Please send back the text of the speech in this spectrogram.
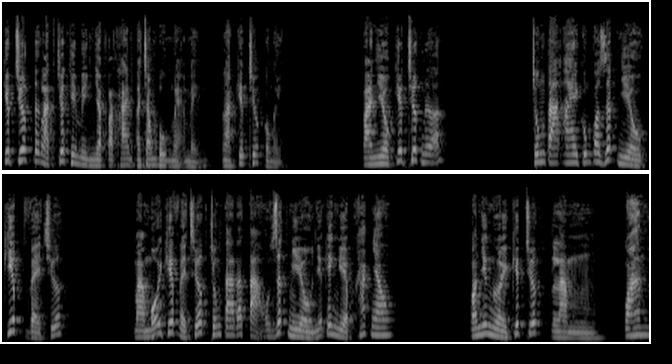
kiếp trước tức là trước khi mình nhập vào thai ở trong bụng mẹ mình là kiếp trước của mình. Và nhiều kiếp trước nữa, chúng ta ai cũng có rất nhiều kiếp về trước. Mà mỗi kiếp về trước chúng ta đã tạo rất nhiều những cái nghiệp khác nhau. Có những người kiếp trước làm quan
